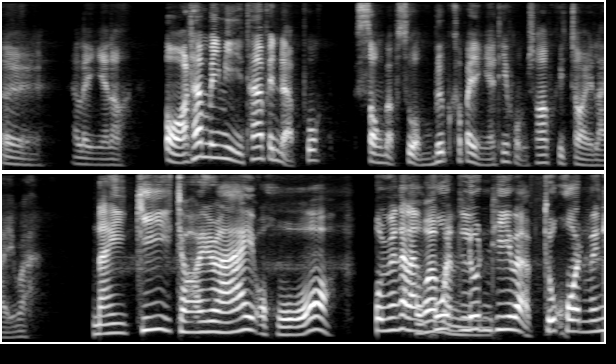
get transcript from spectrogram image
เออ อะไรเงี้ยเนาะอ๋อถ้าไม่มีถ้าเป็นแบบพวก ทรงแบบสวมบึบเข้าไปอย่างเงี้ยที่ผมชอบคือจอยไลท์ว่ะไนกี้จอยไรโอ้โหคุณแม่งกำลังเพราะว่าพูมัดนรุ่นที่แบบ ทุกคนแม่ง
